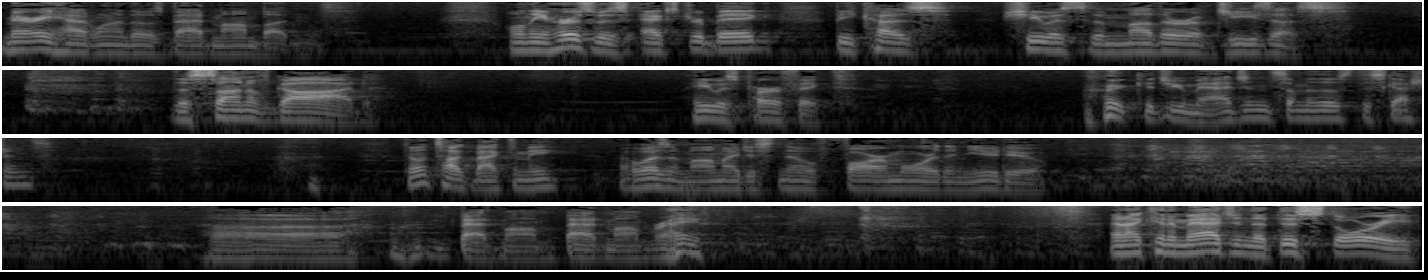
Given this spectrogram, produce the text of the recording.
Mary had one of those bad mom buttons. Only hers was extra big because she was the mother of Jesus. the Son of God. He was perfect. Could you imagine some of those discussions? Don't talk back to me. I wasn't, Mom. I just know far more than you do. Uh, bad mom, bad mom, right? And I can imagine that this story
